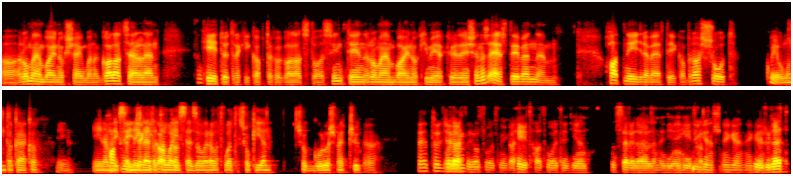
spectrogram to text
a román bajnokságban a Galac ellen, 7-5-re kikaptak a Galactól szintén román bajnoki mérkőzésen. Az Erztében nem. 6-4-re verték a Brassót. Akkor jó mondta Káka. Én, én emlékszem, még lehet a tavalyi szezonra, ott volt sok ilyen, sok gólos meccsük. Ja. Tehát, hogy, lehet, hogy ott volt még a 7-6 volt egy ilyen a Szered ellen egy ilyen 7 igen, igen, igen. őrület.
